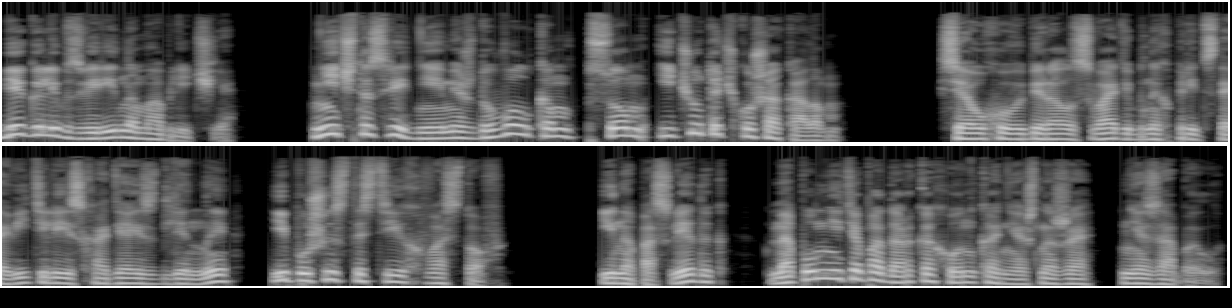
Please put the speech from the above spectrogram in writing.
бегали в зверином обличье. Нечто среднее между волком, псом и чуточку шакалом. Сяуху выбирал свадебных представителей, исходя из длины и пушистости их хвостов. И напоследок, напомнить о подарках он, конечно же, не забыл.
